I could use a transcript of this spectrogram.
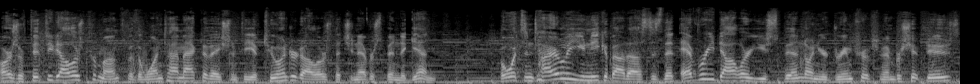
Ours are $50 per month with a one time activation fee of $200 that you never spend again. But what's entirely unique about us is that every dollar you spend on your Dream Trips membership dues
